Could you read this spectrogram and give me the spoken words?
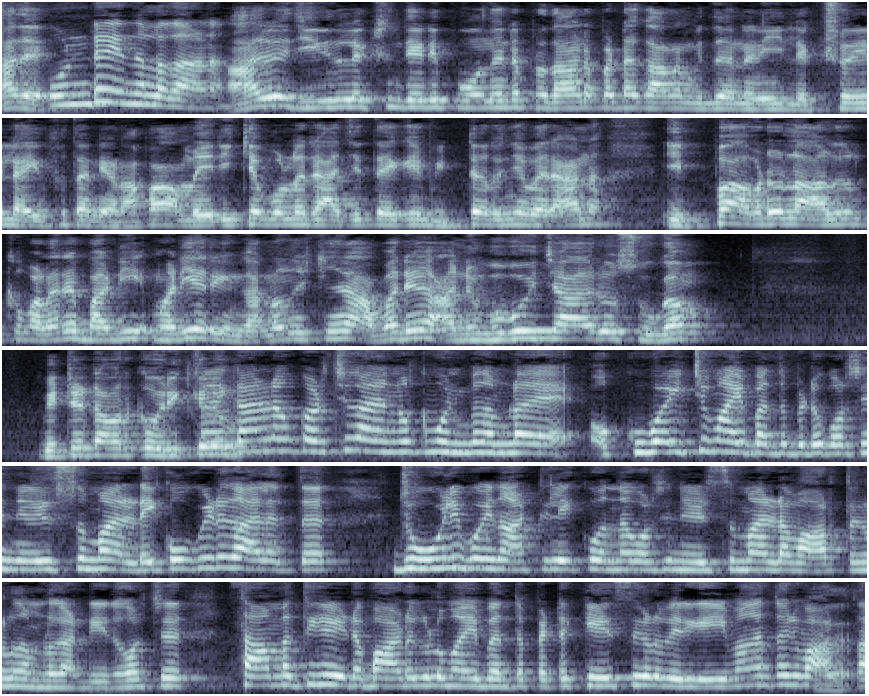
അതെ. ഉണ്ട് എന്നുള്ളതാണ്. ആ ഒരു ജീവിത ലക്ഷ്യം തേടി പോകുന്നതിന്റെ പ്രധാനപ്പെട്ട കാരണം ഇത് തന്നെയാണ്. ഈ ലക്ഷറി ലൈഫ് തന്നെയാണ്. അപ്പൊ അമേരിക്ക പോലുള്ള രാജ്യത്തേക്ക് വിട്ടെറിഞ്ഞ് വരാൻ ഇപ്പൊ അവിടെയുള്ള ആളുകൾക്ക് വളരെ മടി മടിയായിരിക്കും. കാരണം എന്ന് വെച്ച് കഴിഞ്ഞാൽ അവർ അനുഭവിച്ച ആ ഒരു സുഖം വിട്ടിട്ട് അവർക്ക് ഒരിക്കലും കാരണം കുറച്ച് കാലങ്ങൾക്ക് മുൻപ് നമ്മുടെ കുവൈറ്റുമായി ബന്ധപ്പെട്ട് കുറച്ച് നഴ്സുമാരുടെ ഈ കോവിഡ് കാലത്ത് ജോലി പോയി നാട്ടിലേക്ക് വന്ന കുറച്ച് നഴ്സുമാരുടെ വാർത്തകൾ നമ്മൾ കണ്ടിരുന്നു. കുറച്ച് സാമ്പത്തിക ഇടപാടുകളുമായി ബന്ധപ്പെട്ട കേസുകൾ വരികയും അങ്ങനത്തെ ഒരു വാർത്ത.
